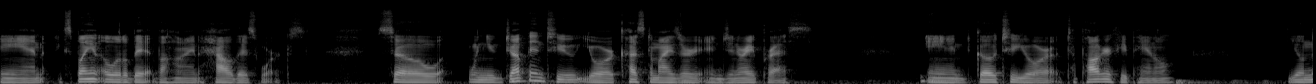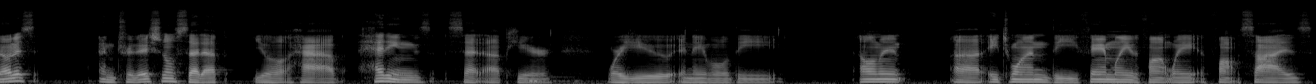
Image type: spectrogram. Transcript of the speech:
and explain a little bit behind how this works. So when you jump into your customizer in GeneratePress and go to your topography panel, you'll notice in traditional setup, you'll have headings set up here where you enable the element uh, H1, the family, the font weight, font size,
